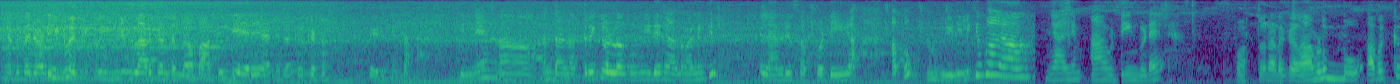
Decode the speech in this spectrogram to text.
അങ്ങനത്തെ പരിപാടികളൊക്കെ കുഞ്ഞു പിള്ളേർക്കുണ്ടല്ലോ അപ്പോൾ അതിന്റെ ഏരെയാണ് ഇതൊക്കെ കേട്ടോ. പേടിക്കണ്ട. പിന്നെ എന്താണ് അത്രയ്ക്കുള്ള അപ്പോൾ വീഡിയോ കാണുവാണെങ്കിൽ എല്ലാവരും സപ്പോർട്ട് ചെയ്യുക. അപ്പോൾ വീഡിയോയിലേക്ക് പോകാം. ഞാനും ആ കുട്ടിയും കൂടെ പുറത്തു നടക്കണം. അവൾ അവൾക്ക്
